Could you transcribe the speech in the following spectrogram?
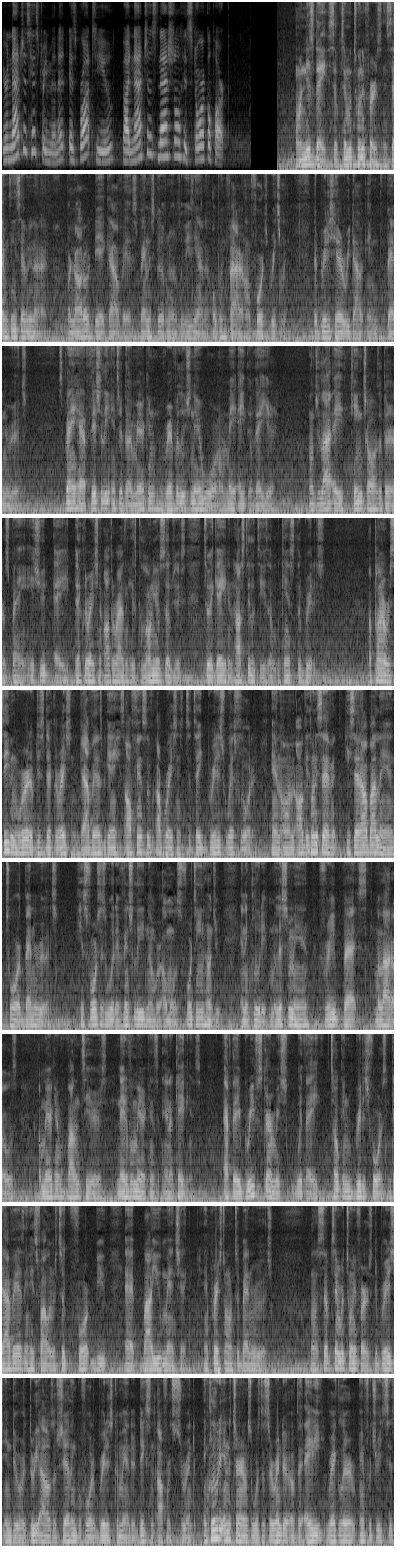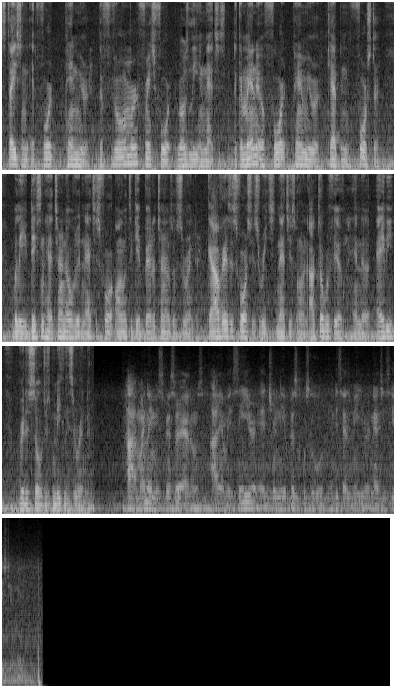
Your Natchez History Minute is brought to you by Natchez National Historical Park. On this day, September 21st, in 1779, Bernardo de Galvez, Spanish governor of Louisiana, opened fire on Fort Richmond, the British held redoubt in Baton Rouge. Spain had officially entered the American Revolutionary War on May 8th of that year. On July 8th, King Charles III of Spain issued a declaration authorizing his colonial subjects to engage in hostilities against the British. Upon receiving word of this declaration, Galvez began his offensive operations to take British West Florida, and on August 27th, he set out by land toward Baton Rouge. His forces would eventually number almost 1,400 and included militiamen, free blacks, mulattoes, American volunteers, Native Americans, and Acadians. After a brief skirmish with a token British force, Galvez and his followers took Fort Butte at Bayou Manchac and pressed on to Baton Rouge. On September 21st, the British endured three hours of shelling before the British commander Dickson offered to surrender. Included in the terms was the surrender of the 80 regular infantry stationed at Fort Panmure, the former French fort Rosalie in Natchez. The commander of Fort Panmure, Captain Forster, believed Dickson had turned over the Natchez fort only to get better terms of surrender. Galvez's forces reached Natchez on October 5th, and the 80 British soldiers meekly surrendered. Hi, my name is Spencer Adams. I am a senior at Trinity Episcopal School, and this has been your Natchez History Minute.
